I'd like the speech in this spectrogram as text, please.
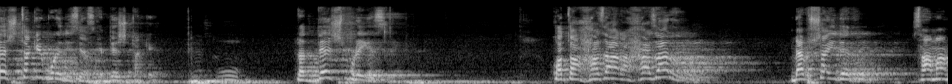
দেশটাকে পড়ে দিছে আজকে, দেশটাকে। দেশ পড়ে গেছে। কত হাজার হাজার ব্যবসায়ীদের সামান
